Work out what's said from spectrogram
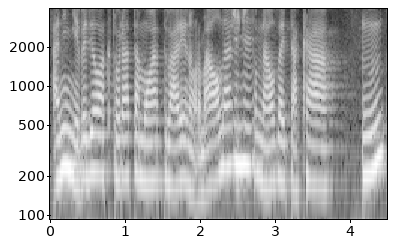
ani nevedela, ktorá tá moja tvár je normálna, že či som naozaj taká Mm,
